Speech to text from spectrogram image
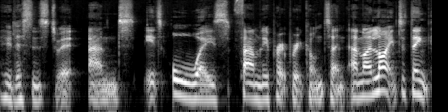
who listens to it, and it's always family appropriate content. And I like to think,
